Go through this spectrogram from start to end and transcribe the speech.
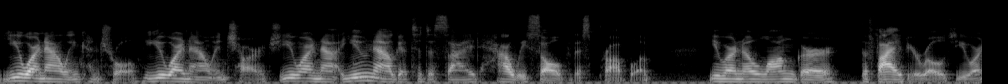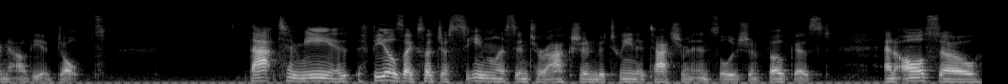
you are now in control. You are now in charge. You are now you now get to decide how we solve this problem. You are no longer the 5-year-old. You are now the adult. That to me feels like such a seamless interaction between attachment and solution focused and also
